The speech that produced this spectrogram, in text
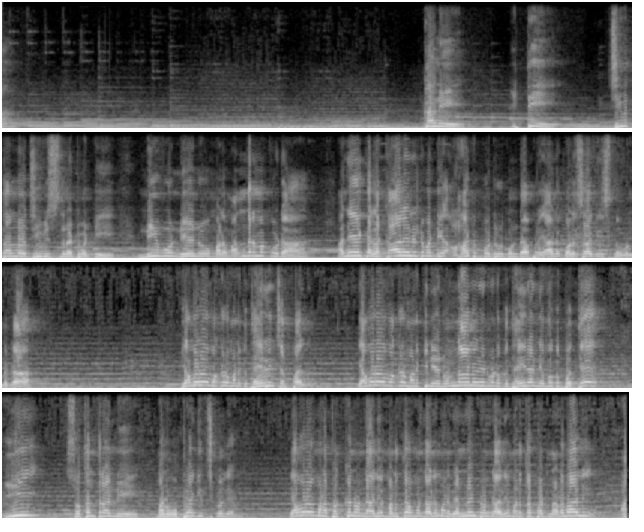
కానీ ఇట్టి జీవితాల్లో జీవిస్తున్నటువంటి నీవు నేను మనమందరము కూడా అనేక రకాలైనటువంటి ఆటుపోటులు గుండా ప్రయాణం కొనసాగిస్తూ ఉండగా ఎవరో ఒకరు మనకు ధైర్యం చెప్పాలి. ఎవరో ఒకరు మనకి నేనున్నాను అనేటువంటి ఒక ధైర్యాన్ని ఇవ్వకపోతే ఈ స్వతంత్రాన్ని మనం ఉపయోగించుకోలేము. ఎవరో మన పక్కన ఉండాలి మనతో ఉండాలి మన వెన్నంటి ఉండాలి మనతో పాటు నడవాలి.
